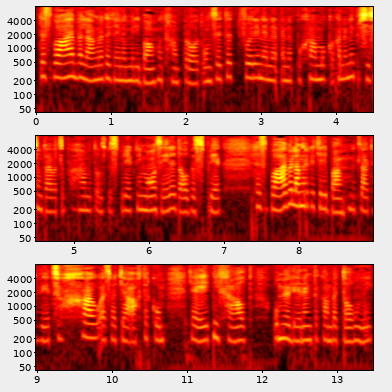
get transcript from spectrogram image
Dis baie belangrik dat jy nou met die bank moet gaan praat. Ons het dit voorheen in in 'n program ook. Ek kan nou nie presies onthou wat se program met ons bespreek nie, maar ons het dit al bespreek. Dis baie belangrik dat jy die bank moet laat weet so gou as wat jy agterkom, jy het nie geld om jou lening te kan betaal nie.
